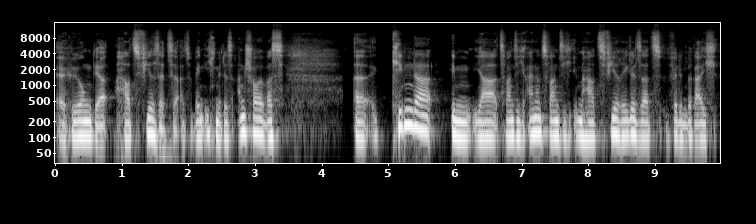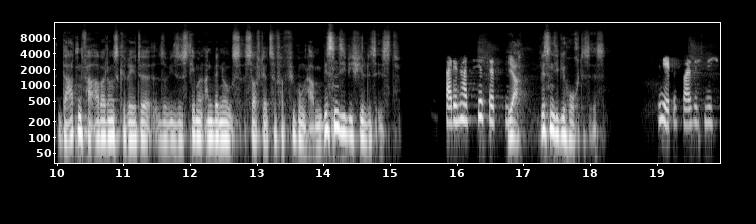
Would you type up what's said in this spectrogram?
Erhöhung der Hartz-IV-Sätze. Also wenn ich mir das anschaue, was äh, Kinder im Jahr 2021 im Hartz-IV-Regelsatz für den Bereich Datenverarbeitungsgeräte sowie System- und Anwendungssoftware zur Verfügung haben. Wissen Sie, wie viel das ist? Bei den Hartz-IV-Sätzen? Ja. Wissen Sie, wie hoch das ist? Nee, das weiß ich nicht.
